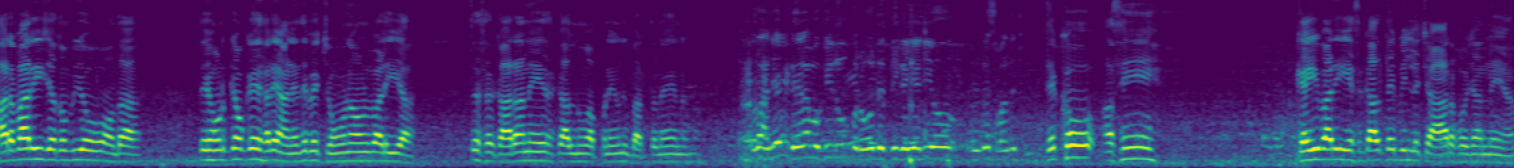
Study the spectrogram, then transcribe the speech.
ਹਰ ਵਾਰੀ ਜਦੋਂ ਵੀ ਉਹ ਆਉਂਦਾ ਤੇ ਹੁਣ ਕਿਉਂਕਿ ਹਰਿਆਣੇ ਦੇ ਵਿੱਚ ਚੋਣ ਆਉਣ ਵਾਲੀ ਆ ਤੇ ਸਰਕਾਰਾਂ ਨੇ ਇਸ ਗੱਲ ਨੂੰ ਆਪਣੇ ਉਹ ਨਹੀਂ ਵਰਤਣਾ ਇਹਨਾਂ ਨੂੰ। ਪ੍ਰਧਾਨ ਜੀ ਡੇਰਾ ਮੁਖੀ ਨੂੰ ਪਰੋਲ ਦਿੱਤੀ ਗਈ ਹੈ ਜੀ ਉਹ ਇਸ ਦੇ ਸੰਬੰਧ ਚ। ਦੇਖੋ ਅਸੀਂ ਕਈ ਵਾਰੀ ਇਸ ਗੱਲ ਤੇ ਵੀ ਲਾਚਾਰ ਹੋ ਜਾਂਦੇ ਆ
